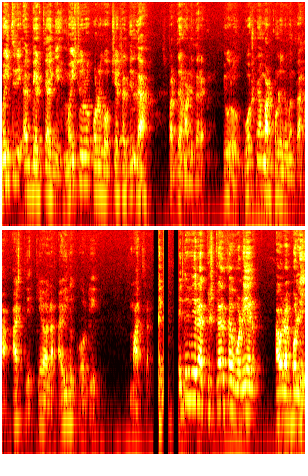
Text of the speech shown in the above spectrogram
ಮೈತ್ರಿ ಅಭ್ಯರ್ಥಿಯಾಗಿ ಮೈಸೂರು ಕೊಡಗು ಕ್ಷೇತ್ರದಿಂದ ಸ್ಪರ್ಧೆ ಮಾಡಿದ್ದಾರೆ. ಇವರು ಘೋಷಣೆ ಮಾಡಿಕೊಂಡಿರುವಂತಹ ಆಸ್ತಿ ಕೇವಲ ಐದು ಕೋಟಿ ಮಾತ್ರ. ಯದುವೀರ ಕೃಷ್ಣದತ್ತ ಒಡೆಯರ್ ಅವರ ಬಳಿ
